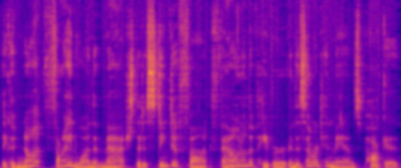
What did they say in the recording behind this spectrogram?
they could not find one that matched the distinctive font found on the paper in the Somerton man's pocket.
